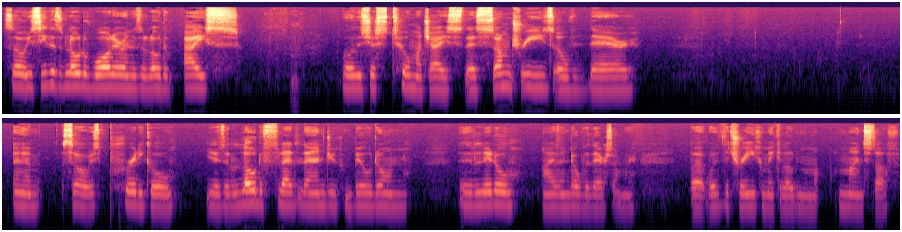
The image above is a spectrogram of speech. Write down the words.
So you see there's a load of water and there's a load of ice. Well, there's just too much ice. There's some trees over there. Um, so it's pretty cool. There's a load of flat land you can build on. There's a little island over there somewhere. But with the tree you can make a load of mine stuff.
